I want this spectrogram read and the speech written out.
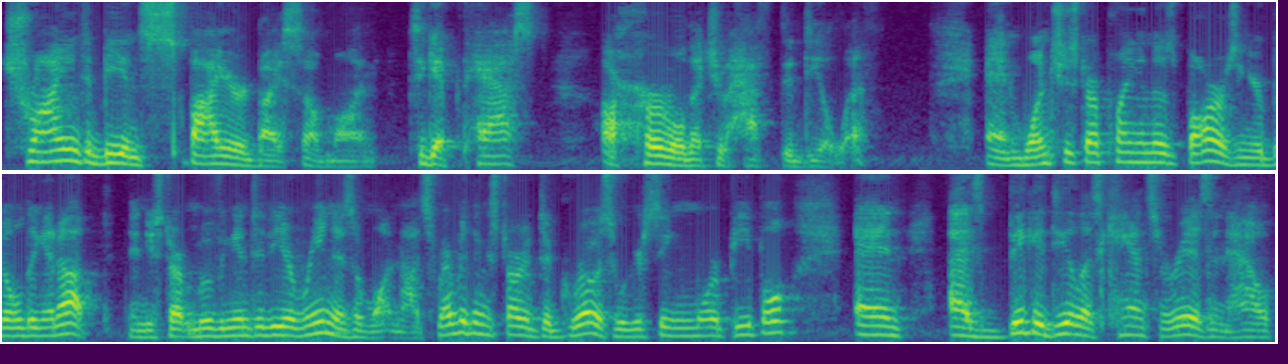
trying to be inspired by someone to get past a hurdle that you have to deal with. And once you start playing in those bars and you're building it up, then you start moving into the arenas and whatnot. So everything started to grow. So we were seeing more people. And as big a deal as cancer is and how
